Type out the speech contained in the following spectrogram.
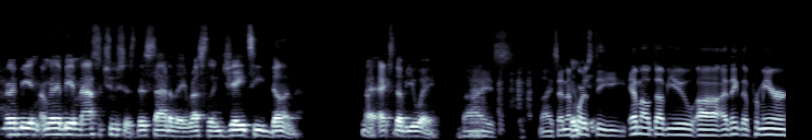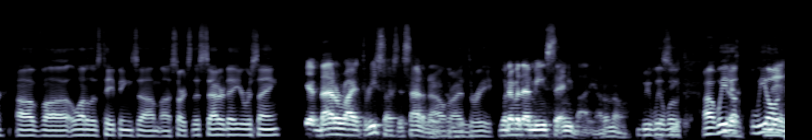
I'm gonna be in. I'm gonna be in Massachusetts this Saturday wrestling JT Dunn at XWA. Nice, nice, and of course the MLW. Uh, I think the premiere of uh, a lot of those tapings um, uh, starts this Saturday. You were saying Yeah, Battle Riot Three starts this Saturday. Battle I Riot mean, Three. Whatever that means to anybody, I don't know. We we will. Uh, we You uh, we all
